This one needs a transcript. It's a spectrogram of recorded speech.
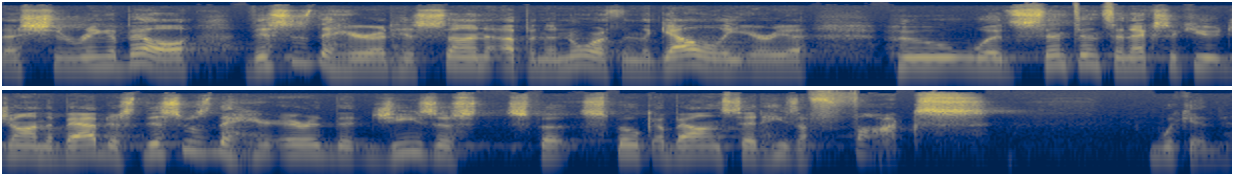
That should ring a bell. This is the Herod, his son up in the north, in the Galilee area, who would sentence and execute John the Baptist. This was the Herod that Jesus sp- spoke about and said, He's a fox. Wicked.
